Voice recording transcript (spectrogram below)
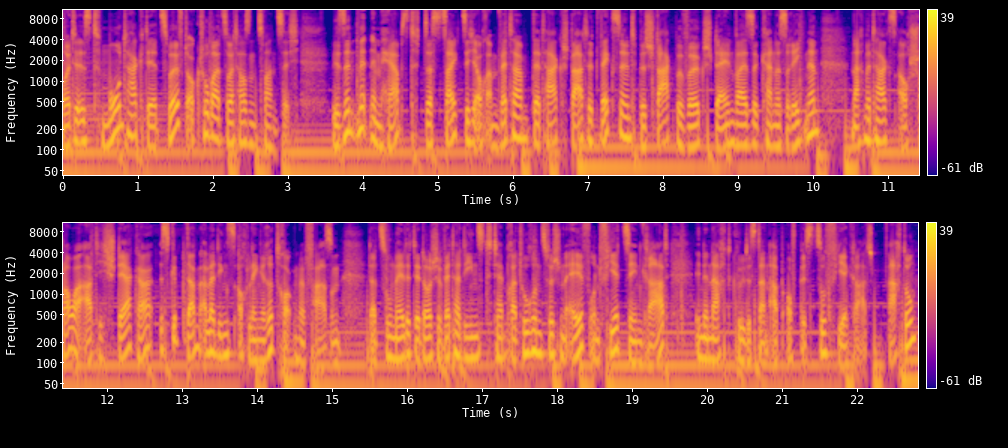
Heute ist Montag, der 12. Oktober 2020. Wir sind mitten im Herbst, das zeigt sich auch am Wetter. Der Tag startet wechselnd bis stark bewölkt, stellenweise kann es regnen, nachmittags auch schauerartig stärker. Es gibt dann allerdings auch längere trockene Phasen. Dazu meldet der Deutsche Wetterdienst Temperaturen zwischen 11 und 14 Grad. In der Nacht kühlt es dann ab auf bis zu 4 Grad. Achtung,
